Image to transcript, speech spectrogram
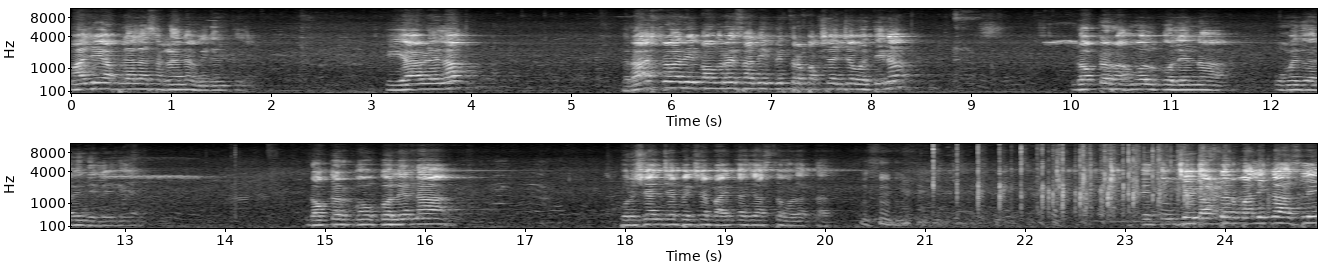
माझी आपल्याला सगळ्यांना विनंती आहे की यावेळेला राष्ट्रवादी काँग्रेस आणि मित्र पक्षांच्या वतीनं डॉक्टर अमोल कोलेंना उमेदवारी दिलेली आहे. डॉक्टर को कोलेंना पुरुषांच्या पेक्षा बायका जास्त ओळखतात. ते तुमची डॉक्टर मालिका असली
